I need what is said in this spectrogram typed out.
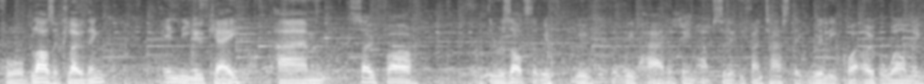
for Blaser clothing in the UK. Um, so far, the results that we've, we've, that we've had have been absolutely fantastic, really quite overwhelming.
